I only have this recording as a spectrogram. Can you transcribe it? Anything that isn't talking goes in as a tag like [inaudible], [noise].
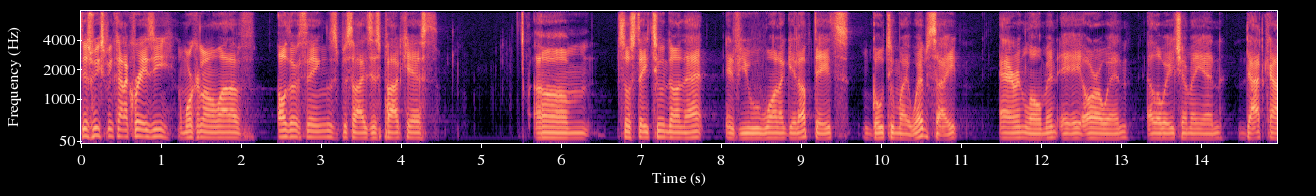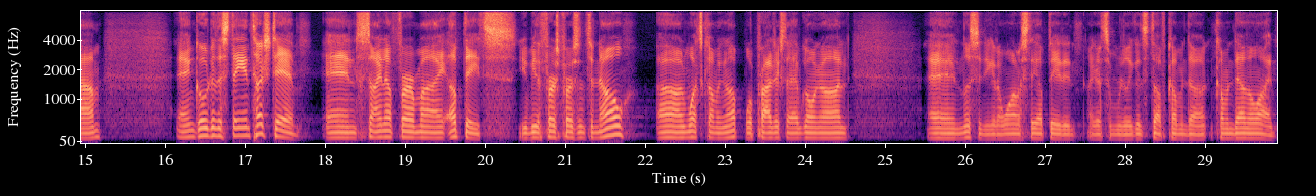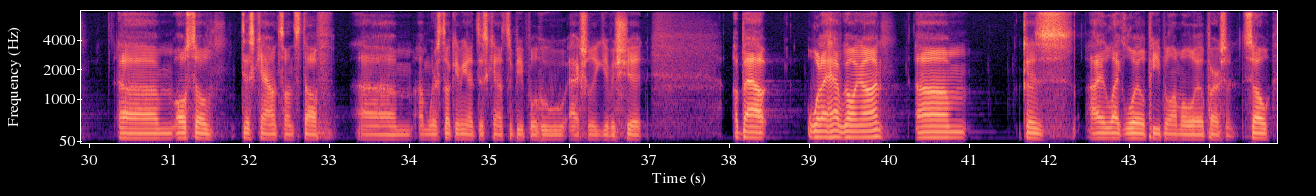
this week's been kind of crazy. I'm working on a lot of other things besides this podcast. Um, so stay tuned on that. If you want to get updates, go to my website, Aaron Lohman, A A R O N L O H M A N dot com, and go to the Stay in Touch tab and sign up for my updates. You'll be the first person to know on what's coming up, what projects I have going on. And listen, you're gonna want to stay updated. I got some really good stuff coming down coming down the line. Um, also, discounts on stuff. Um, I'm gonna start giving out discounts to people who actually give a shit about what I have going on. Um, because I like loyal people. I'm a loyal person. So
